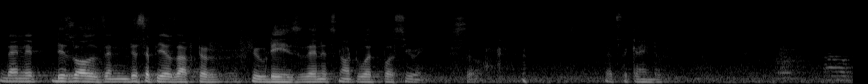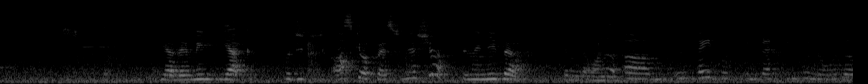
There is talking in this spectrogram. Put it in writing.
then it dissolves and disappears after a few days, then it's not worth pursuing. So that's the kind of. Uh, Yeah, I mean, yeah, could you ask your question? Yeah, sure. I mean, neither, similar ones. Um, it was very good, interesting to know the.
